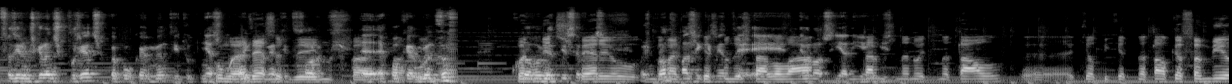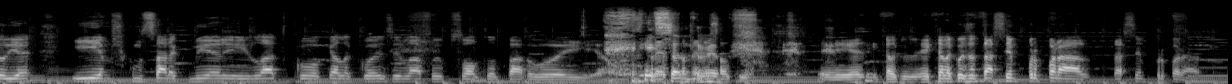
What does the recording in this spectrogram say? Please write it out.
fazermos grandes projetos, porque a qualquer momento, e tu conheces uma bem, dessas de fora, a qualquer momento quando menos espero, eu ainda mais esqueço quando eu é- estava é, lá, é estávamos na noite de Natal, uh, aquele piquete de Natal com a família, e íamos começar a comer e lá tocou aquela coisa e lá foi o pessoal todo para a rua e é, é, é, aquela, é aquela coisa estar sempre preparado, estar sempre preparado.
